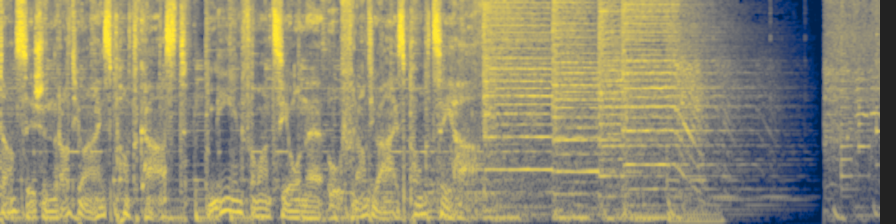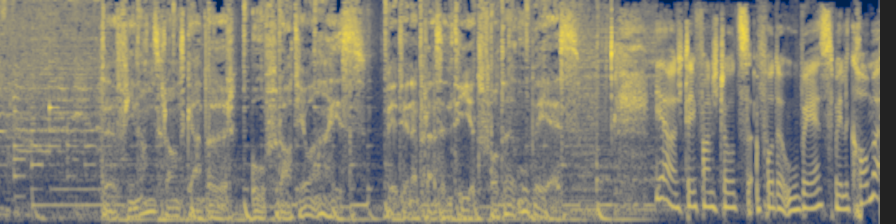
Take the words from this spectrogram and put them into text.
Das ist ein Radio 1 Podcast. Mehr Informationen auf radio1.ch. Der Finanzratgeber auf Radio 1 wird Ihnen präsentiert von der UBS. Ja, Stefan Stutz von der UBS. Willkommen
